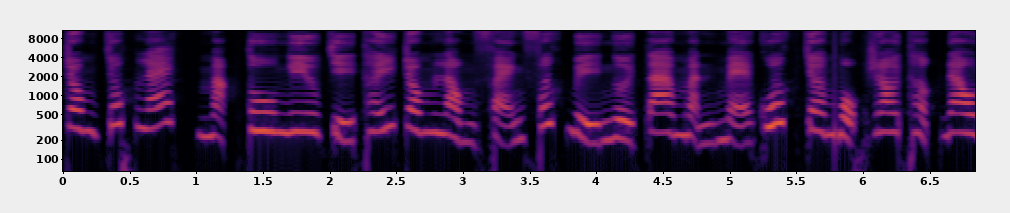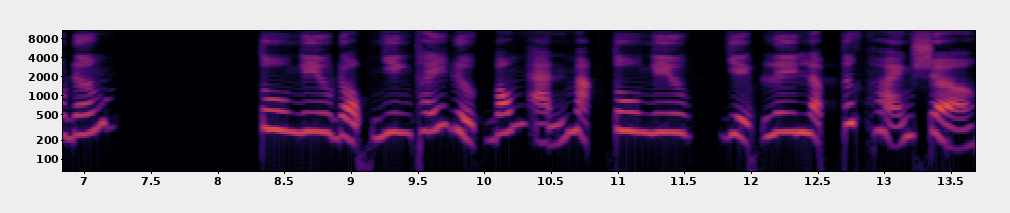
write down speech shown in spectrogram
Trong chốc lát, mặt tu nghiêu chỉ thấy trong lòng phản phức bị người ta mạnh mẽ quất cho một roi thật đau đớn. Tu nghiêu đột nhiên thấy được bóng ảnh mặt tu nghiêu, Diệp Ly lập tức hoảng sợ.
